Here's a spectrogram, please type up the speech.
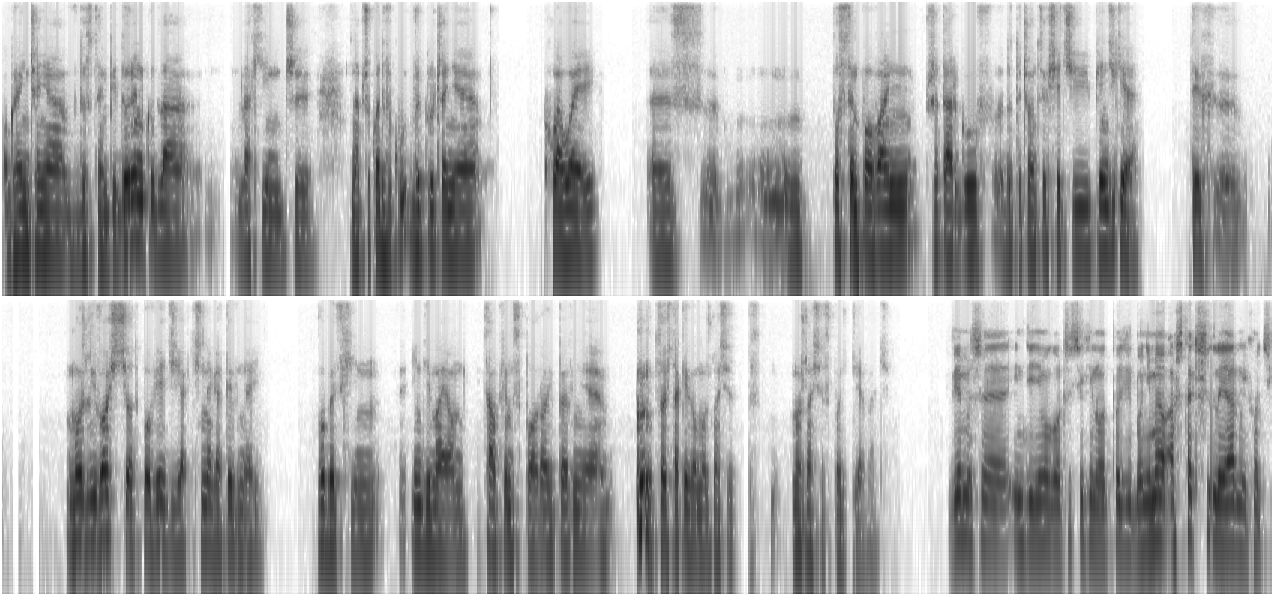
ograniczenia w dostępie do rynku dla, dla Chin, czy na przykład wykluczenie Huawei z postępowań przetargów dotyczących sieci 5G. Tych możliwości odpowiedzi jakiejś negatywnej wobec Chin Indie mają całkiem sporo i pewnie coś takiego można się, można się spodziewać. Wiemy, że Indie nie mogą oczywiście Chinom odpowiedzieć, bo nie mają aż tak silnej armii, choć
